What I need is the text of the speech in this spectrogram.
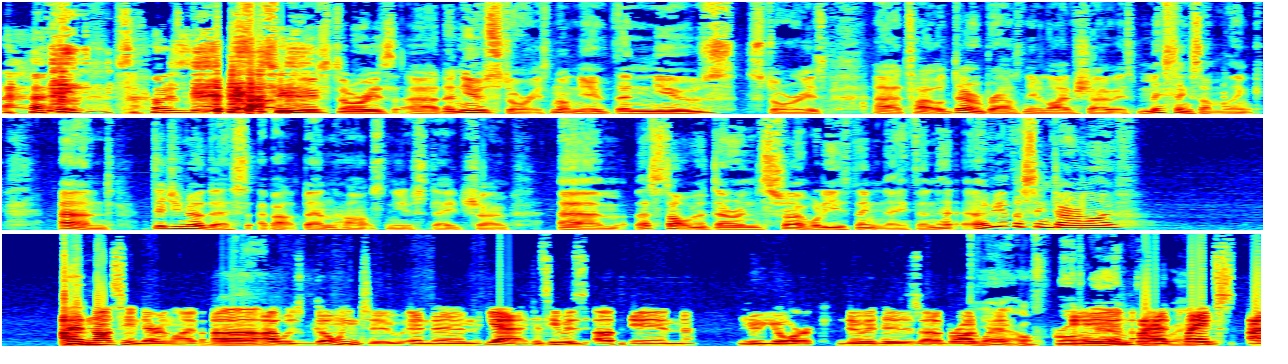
so it's, it's two news stories. Uh, they're news stories, not new. They're news stories uh, titled "Derren Brown's new live show is missing something." And did you know this about Ben Hart's new stage show? Um, let's start with Derren's show. What do you think, Nathan? Have you ever seen Derren live? I have not seen Derren live. Wow. Uh, I was going to, and then yeah, because he was up in New York doing his uh, Broadway. Yeah, off Broadway and and I had plans. I,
